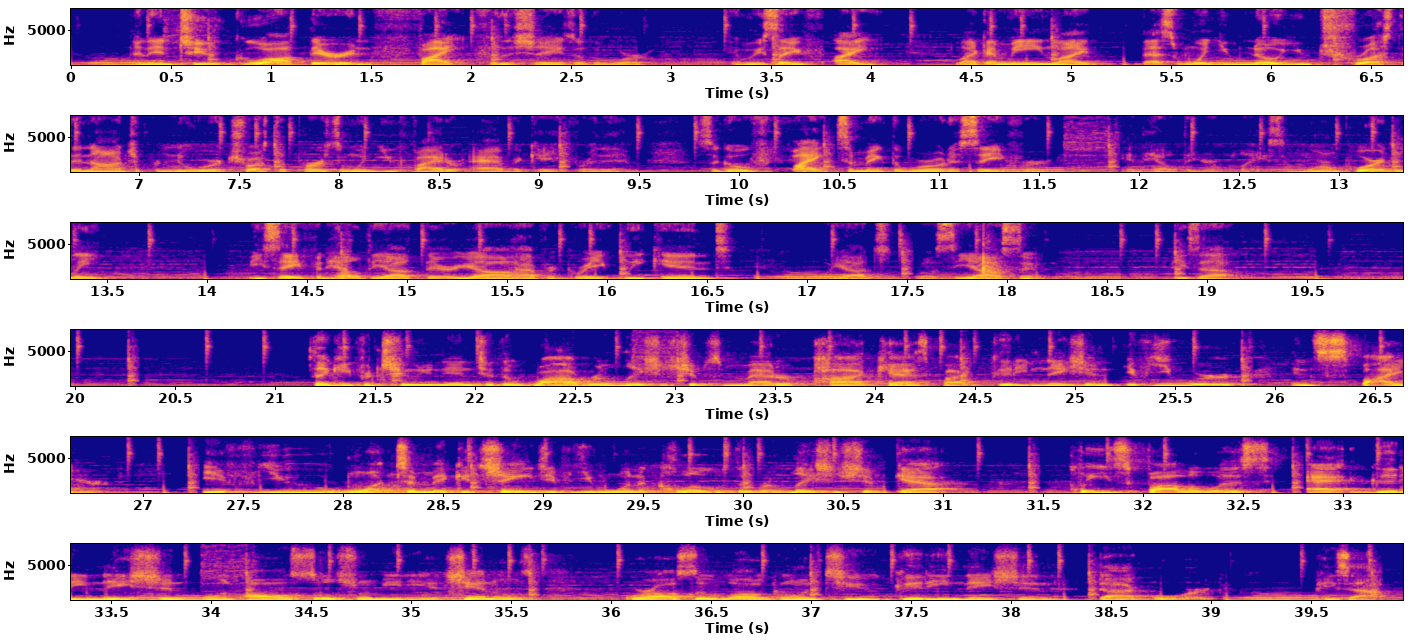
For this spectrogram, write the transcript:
And then two, go out there and fight for the shades of the world. And we say fight, like I mean, like that's when you know you trust an entrepreneur, trust a person when you fight or advocate for them. So go fight to make the world a safer and healthier place. And more importantly, be safe and healthy out there, y'all. Have a great weekend. We all, we'll see y'all soon. Peace out. Thank you for tuning in to the Why Relationships Matter podcast by Goodie Nation. If you were inspired if you want to make a change, if you want to close the relationship gap, please follow us at Goodie Nation on all social media channels or also log on to goodienation.org. Peace out.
